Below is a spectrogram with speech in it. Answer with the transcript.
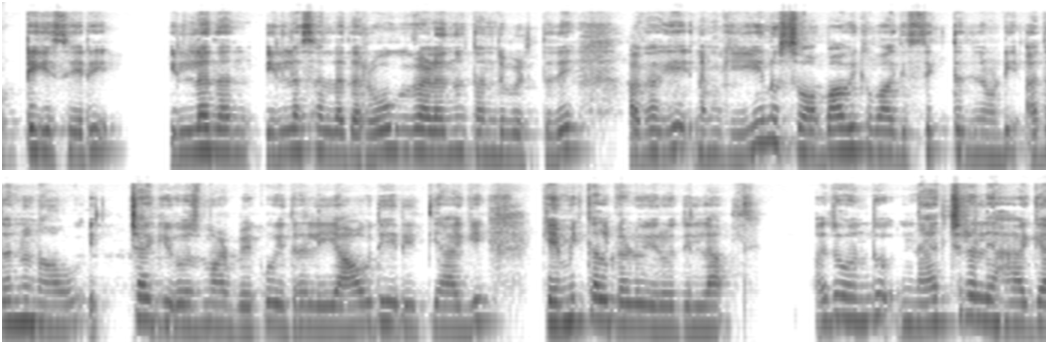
ಒಟ್ಟಿಗೆ ಸೇರಿ ಇಲ್ಲದ ಇಲ್ಲ ಸಲ್ಲದ ರೋಗಗಳನ್ನು ತಂದು ಬಿಡ್ತದೆ. ಹಾಗಾಗಿ ನಮಗೆ ಏನು ಸ್ವಾಭಾವಿಕವಾಗಿ ಸಿಗ್ತದೆ ನೋಡಿ, ಅದನ್ನು ನಾವು ಹೆಚ್ಚಾಗಿ ಯೂಸ್ ಮಾಡಬೇಕು. ಇದರಲ್ಲಿ ಯಾವುದೇ ರೀತಿಯಾಗಿ ಕೆಮಿಕಲ್ಗಳು ಇರೋದಿಲ್ಲ ಅದು ಒಂದು ನ್ಯಾಚುರಲಿ ಹಾಗೆ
